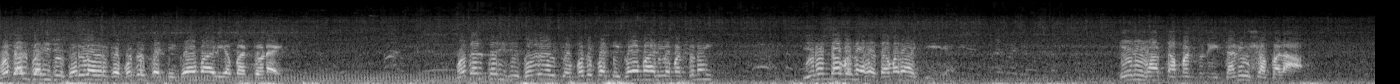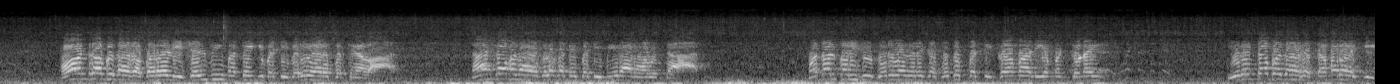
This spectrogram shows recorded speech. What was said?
முதல் பரிசு பெறுவதற்கு புதுப்பட்டி கோமாளி அம்மன் துணை. முதல் பரிசு பெறுவதற்கு புதுப்பட்டி கோமாளி அம்மன் துணை. இரண்டாவதாக தமராக்கி ஏழைகாத்த அம்மன் துணை தனி சம்பளா மூன்றாவதாக பரளி செல்வி மத்தங்கிப்பட்டி பெருவேரப்பட்டினவார் நான்காவதாக குளக்கட்டைப்பட்டி மீரா ராவுத்தார். முதல் பரிசு பெறுவதற்கு புதுப்பட்டி கோமாளி அம்மன் துணை. இரண்டாவதாக தமராக்கி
